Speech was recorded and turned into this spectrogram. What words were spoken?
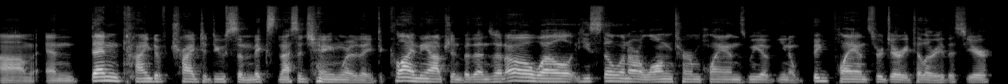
um, and then kind of tried to do some mixed messaging where they declined the option, but then said, "Oh well, he's still in our long-term plans. We have you know big plans for Jerry Tillery this year,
